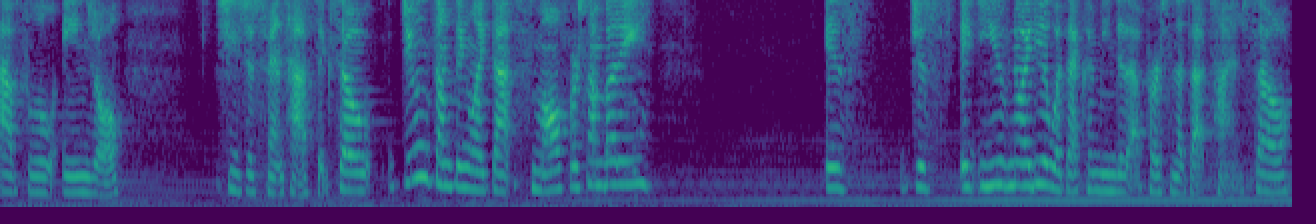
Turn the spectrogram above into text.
absolute angel. She's just fantastic. So, doing something like that small for somebody is just, it, you have no idea what that could mean to that person at that time. So,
